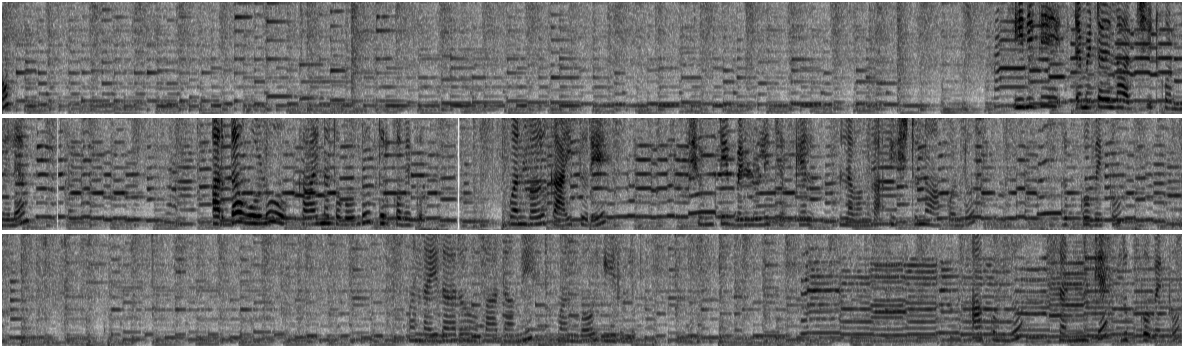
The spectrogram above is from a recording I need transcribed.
ಈ ರೀತಿ ಟೊಮೆಟೊ ಎಲ್ಲ ಹಚ್ಚಿಟ್ಕೊಂಡ್ಮೇಲೆ ಅರ್ಧ ಹೋಳು ಕಾಯಿನ ತಗೊಂಡು ತುರ್ಕೋಬೇಕು. ಒಂದು ಬೌಲ್ ಕಾಯಿ ತುರಿ, ಶುಂಠಿ, ಬೆಳ್ಳುಳ್ಳಿ, ಚಕ್ಕೆ, ಲವಂಗ ಇಷ್ಟನ್ನು ಹಾಕ್ಕೊಂಡು ರುಬ್ಕೋಬೇಕು. ಬಾದಾಮಿ ಒಂದು ಬೌಲ್ ಈರುಳ್ಳಿ ಹಾಕ್ಕೊಂಡು ಸಣ್ಣಕ್ಕೆ ರುಬ್ಕೋಬೇಕು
